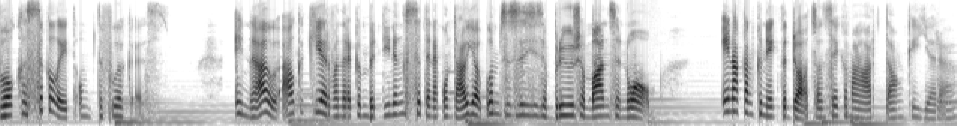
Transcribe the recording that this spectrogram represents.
waar ek gesukkel het om te fokus. En nou, elke keer wanneer ek in bediening sit en ek onthou jou oom se sussie se broer se man se naam en ek kan connect the dots, dan sê ek in my hart, dankie Here.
